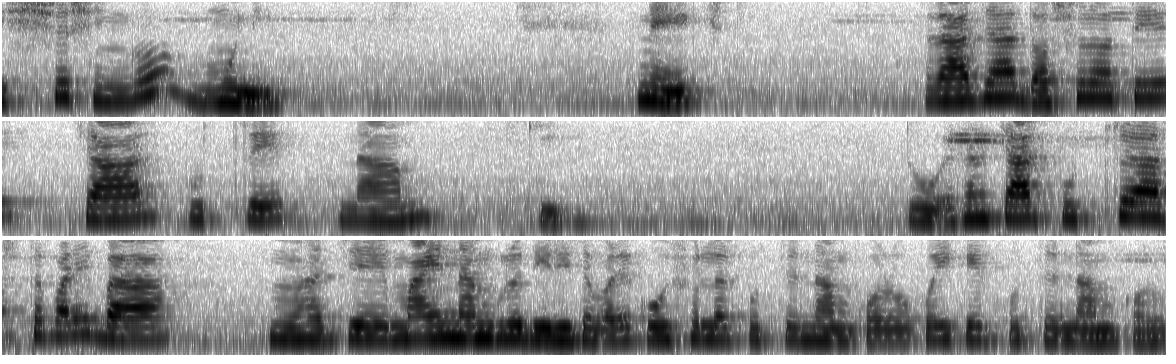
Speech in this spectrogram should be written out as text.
ঋষ্যসিংহ মুনি নেক্সট রাজা দশরথের চার পুত্রের নাম কি? তো এখানে চার পুত্র আসতে পারে বা হচ্ছে মায়ের নামগুলো দিয়ে দিতে পারে। কৌশল্যার পুত্রের নাম করো কৈকের পুত্রের নাম করো।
